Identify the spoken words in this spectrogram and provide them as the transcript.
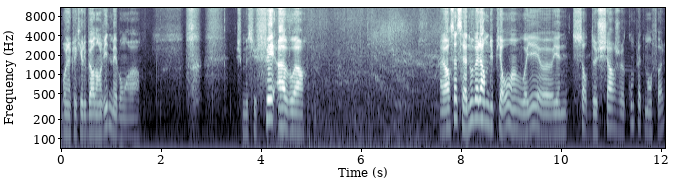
Bon il a claqué l'Uber dans le vide mais bon... euh, Je me suis fait avoir. Alors ça c'est la nouvelle arme du pyro, hein, vous voyez, euh, il y a une sorte de charge complètement folle.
